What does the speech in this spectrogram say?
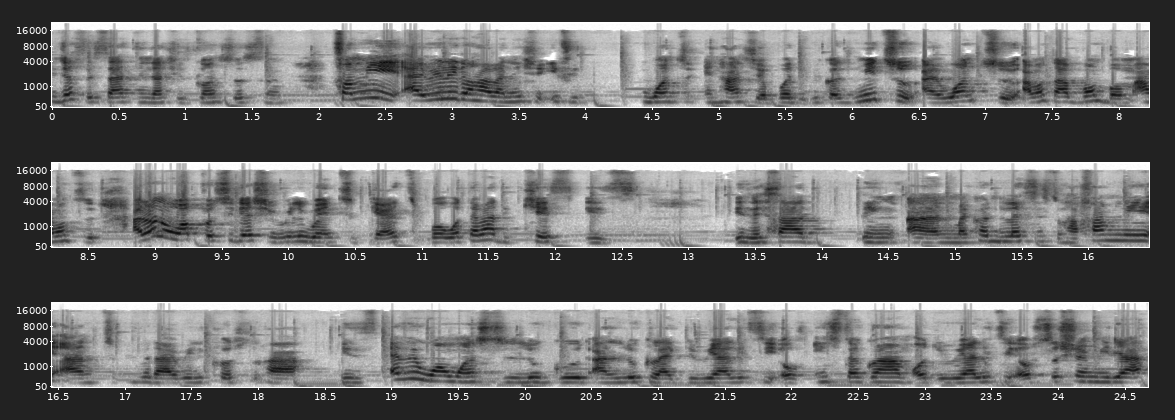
it's just a sad thing that she's gone so soon. For me i really don't have an issue if you want to enhance your body because me too i want to i want to have bum bum. I want to i don't know what procedure she really went to get but whatever the case is is a sad thing. And my condolences to her family and to people that are really close to her is everyone wants to look good and look like the reality of Instagram or the reality of social media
